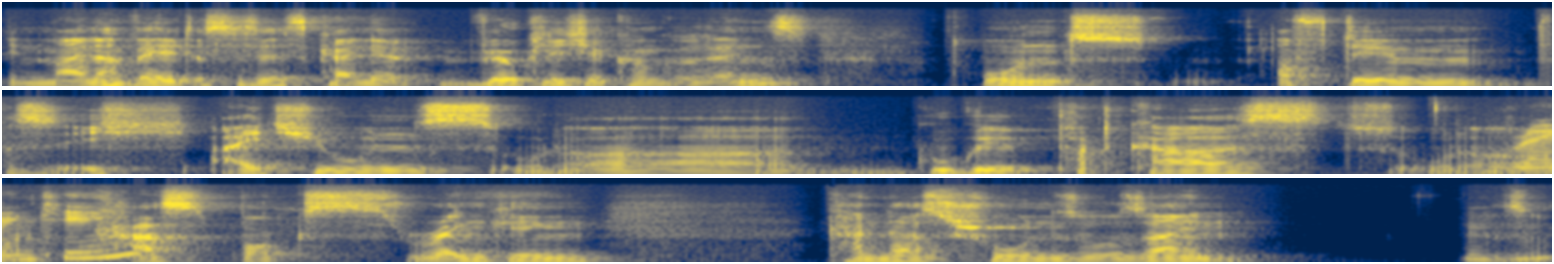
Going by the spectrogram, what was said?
in meiner Welt ist es jetzt keine wirkliche Konkurrenz. Und auf dem, was weiß ich, iTunes oder Google Podcast oder Ranking? Castbox Ranking kann das schon so sein. Mhm. Also,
